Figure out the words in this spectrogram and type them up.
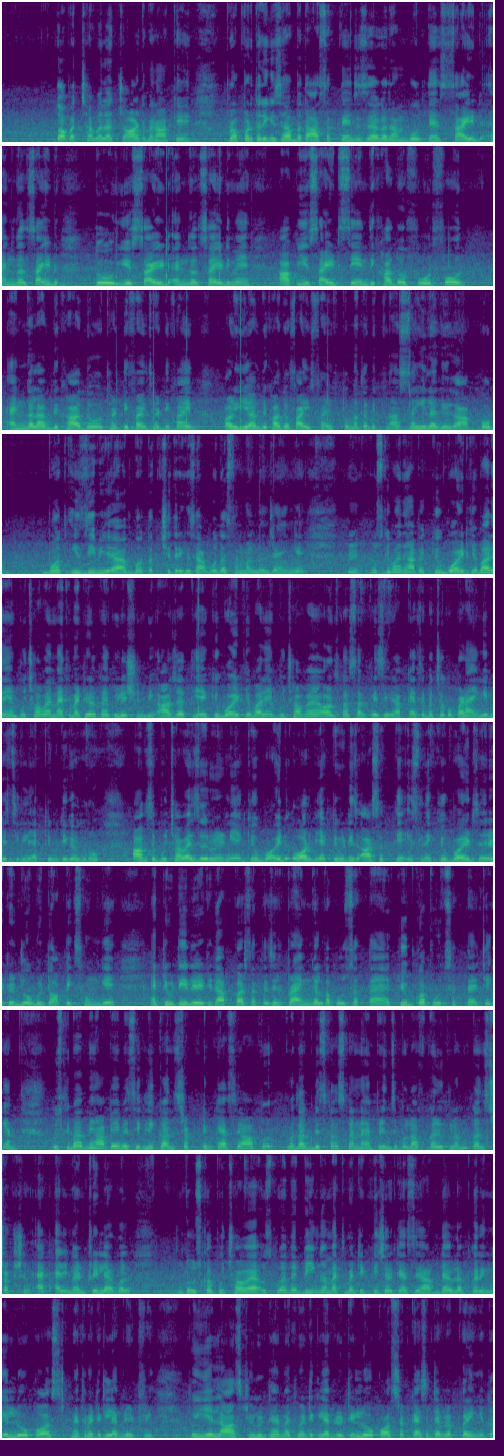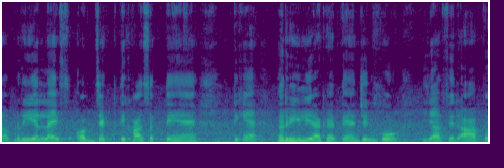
तो आप अच्छा वाला चार्ट बना के प्रॉपर तरीके से आप बता सकते हैं। जैसे अगर हम बोलते हैं साइड एंगल साइड तो ये साइड एंगल साइड में आप ये साइड सेम दिखा दो फोर फोर एंगल आप दिखा दो थर्टी फाइव थर्टी फाइव और ये आप दिखा दो फाइव फाइव तो मतलब इतना सही लगेगा आपको। बहुत इजी भी है बहुत अच्छी तरीके से आपको दस नंबर मिल जाएँगे। हम्म, उसके बाद यहाँ पे क्यूबॉइड के बारे में पूछा हुआ है मैथमेटिकल कैलकुलेशन भी आ जाती है। क्यूबॉइड के बारे में पूछा हुआ है और उसका सरफेस एरिया आप कैसे बच्चों को पढ़ाएँगे बेसिकली एक्टिविटी के थ्रू आपसे पूछा हुआ है। ज़रूरी नहीं है क्यूबॉइड और भी एक्टिविटीज़ आ सकती है इसलिए क्यूबॉइड से रिलेटेड जो भी टॉपिक्स होंगे एक्टिविटी रिलेटेड आप कर सकते हैं जैसे ट्राइंगल का पूछ सकता है क्यूब का पूछ सकता है ठीक है? उसके बाद में यहाँ पे बेसिकली कंस्ट्रक्टिव कैसे आप मतलब डिस्कस करना है principle of curriculum construction at elementary level तो उसका पूछा हुआ है, उसके बाद में बींग अ मैथमेटिक टीचर कैसे आप डेवलप करेंगे लो कॉस्ट मैथमेटिक लेबोरेटरी तो ये लास्ट यूनिट है मैथमेटिक लेबोरेटरी लो कॉस्ट आप कैसे डेवलप करेंगे? तो आप रियल लाइफ ऑब्जेक्ट दिखा सकते हैं, ठीक है? रीलिया कहते हैं जिनको, या फिर आप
